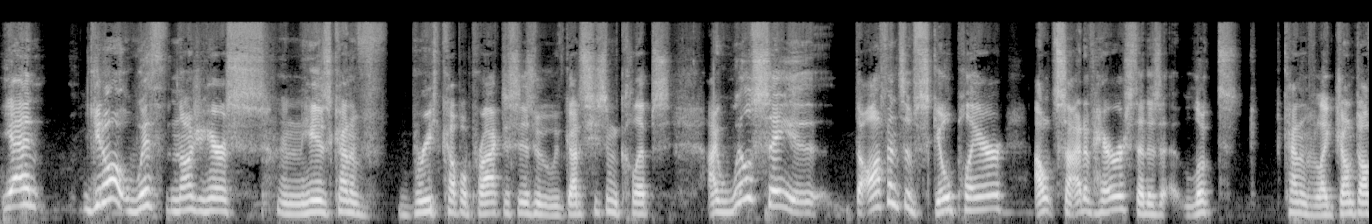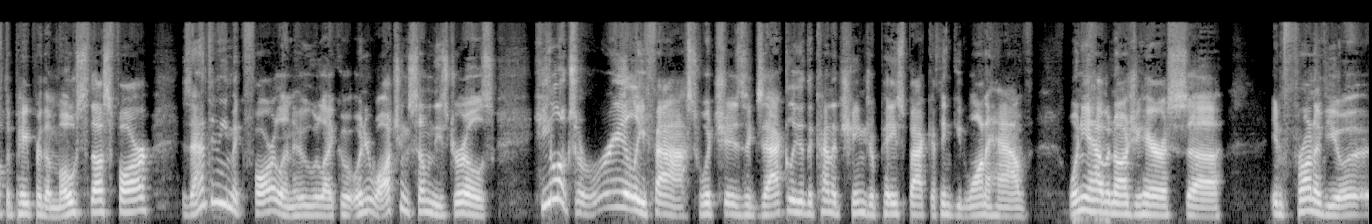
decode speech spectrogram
Yeah, and you know, with Najee Harris and his kind of brief couple practices, we've got to see some clips. I will say uh, the offensive skill player outside of Harris that has looked kind of like jumped off the paper the most thus far is Anthony McFarland, who, like, when you're watching some of these drills, he looks really fast, which is exactly the kind of change of pace back I think you'd want to have when you have a Najee Harris uh, in front of you. Uh,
